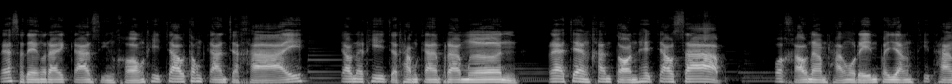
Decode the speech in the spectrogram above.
และแสดงรายการสิ่งของที่เจ้าต้องการจะขาย เจ้าหน้าที่จะทำการประเมิน และแจ้งขั้นตอนให้เจ้าทราบ ว่าเขานำถังเหรียญไปยังที่ทาง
